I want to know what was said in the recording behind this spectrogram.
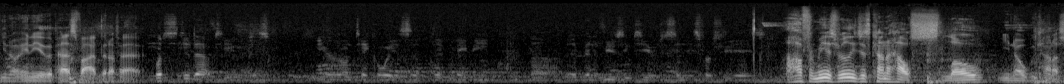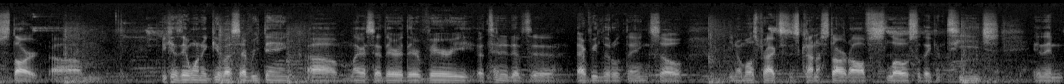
you know any of the past five that I've had. What stood out to you, just your own takeaways that, that maybe uh, have been amusing to you just in these first few days? Uh, for me, it's really just kind of how slow you know we kind of start. Um, because they want to give us everything. Um, like I said, they're they're very attentive to every little thing. So, you know, most practices kind of start off slow so they can teach, and then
